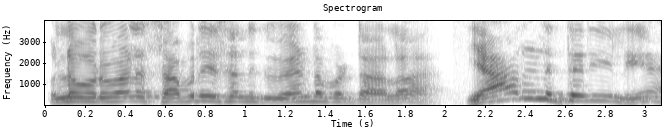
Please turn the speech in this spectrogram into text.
இல்லை ஒருவேளை சபரீசனுக்கு வேண்டப்பட்ட ஆளா? யாருன்னு தெரியலையே.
